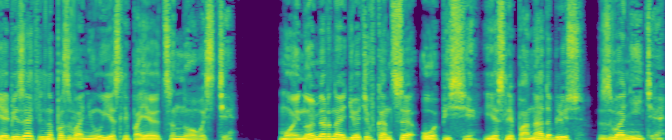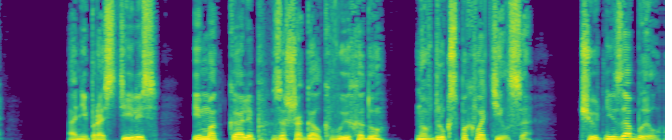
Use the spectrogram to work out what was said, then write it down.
И обязательно позвоню, если появятся новости. Мой номер найдете в конце описи. Если понадоблюсь, звоните». Они простились, и Маккалеб зашагал к выходу, но вдруг спохватился. «Чуть не забыл.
